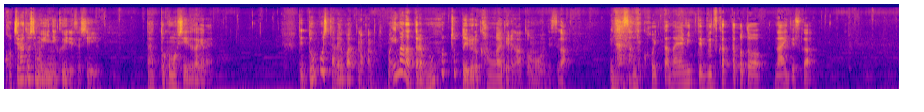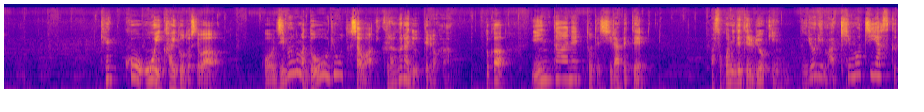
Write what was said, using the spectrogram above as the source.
こちらとしても言いにくいですし納得もしていただけない。でどうしたらよかったのかなと、まあ、今だったらもうちょっといろいろ考えてるなと思うんですが皆さんこういった悩みってぶつかったことないですか？結構多い回答としてはこう自分のま同業他社はいくらぐらいで売ってるのかなとかインターネットで調べて、あ、そこに出てる料金よりま気持ち安く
